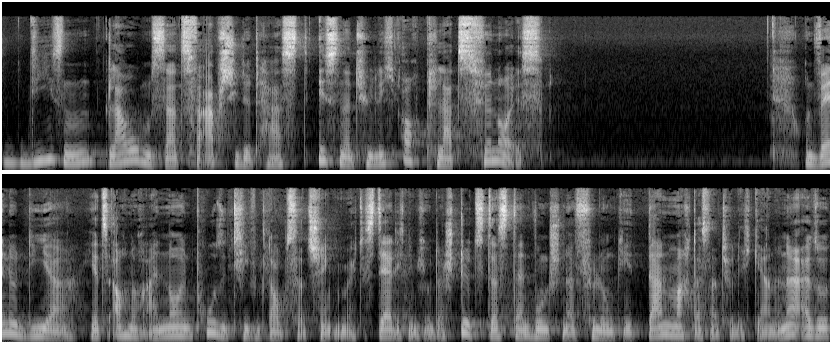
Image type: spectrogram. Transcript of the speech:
diesen Glaubenssatz verabschiedet hast, ist natürlich auch Platz für Neues. Und wenn du dir jetzt auch noch einen neuen positiven Glaubenssatz schenken möchtest, der dich nämlich unterstützt, dass dein Wunsch in Erfüllung geht, dann mach das natürlich gerne. Ne? Also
